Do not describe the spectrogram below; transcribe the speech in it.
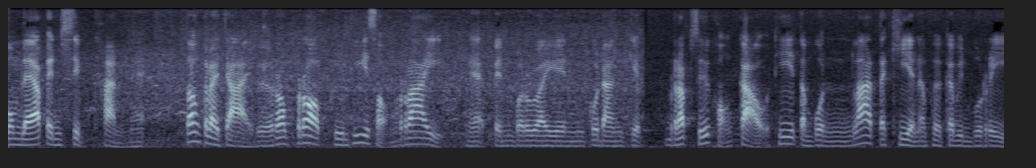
วมแล้วเป็น 10 คันนะฮะ ต้องกระจายไปรอบๆพื้นที่ 2 ไร่นะฮะเป็นบริเวณโกดังเก็บรับซื้อของเก่าที่ตำบลลาดตะเคียนอำเภอกบินบุรี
